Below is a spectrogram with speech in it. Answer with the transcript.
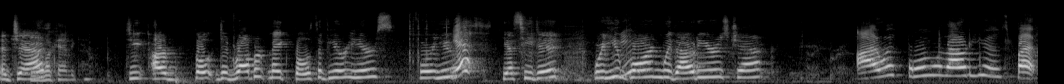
Now, Wanna Jack, look at it again? do you, are both? Did Robert make both of your ears for you? Yes. Yes, he did. Were you born without ears, Jack? I was born without ears, but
